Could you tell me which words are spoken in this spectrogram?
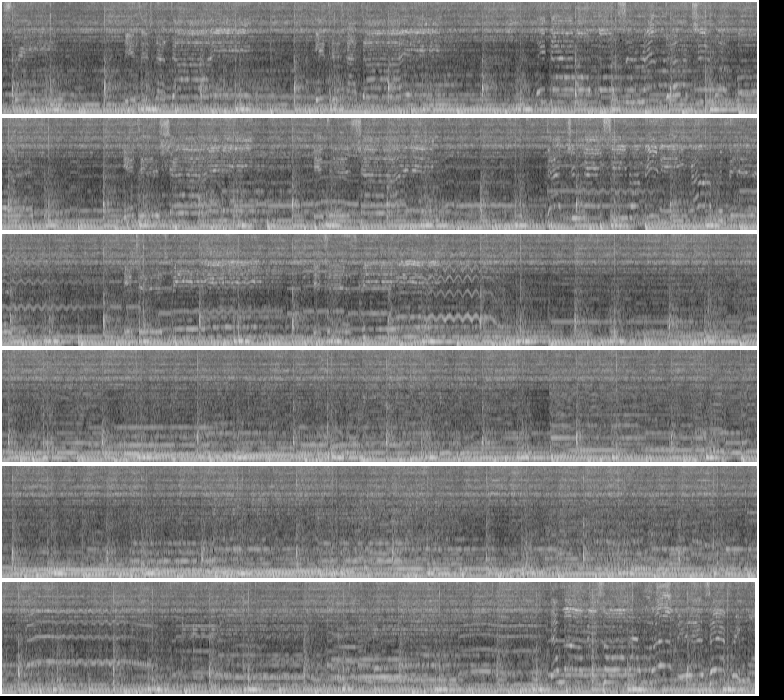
It is not dying. It is not dying. Lay down surrender to the void. It is shining. speed. is everyone.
